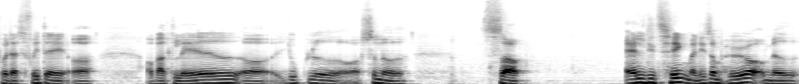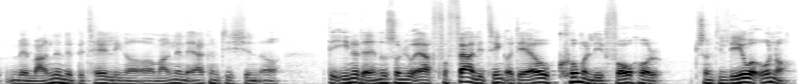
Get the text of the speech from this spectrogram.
på deres fridag, og, og var glade og jublede og sådan noget. Så alle de ting, man ligesom hører med, med manglende betalinger og manglende aircondition og det ene og det andet, som jo er forfærdelige ting, og det er jo kummerlige forhold, som de lever under.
